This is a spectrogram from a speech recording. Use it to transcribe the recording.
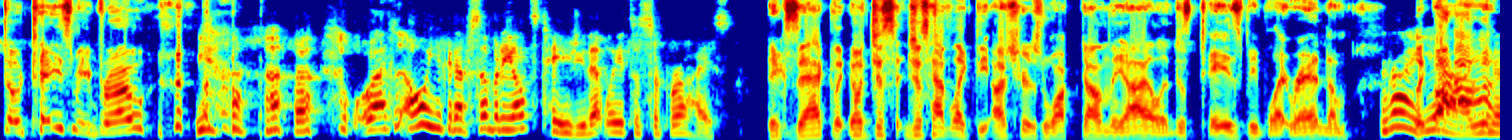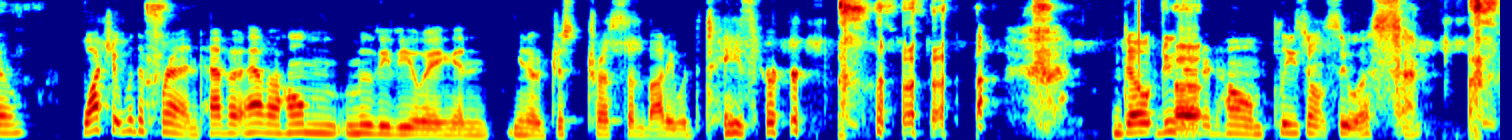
Don't tase me, bro. yeah. well, oh, you could have somebody else tase you. That way, it's a surprise. exactly. Oh, just just have like the ushers walk down the aisle and just tase people at random. Right? Like, yeah. "Ah!" You know, watch it with a friend. Have a have a home movie viewing, and you know, just trust somebody with the taser. Don't do that Uh, at home. Please don't sue us.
